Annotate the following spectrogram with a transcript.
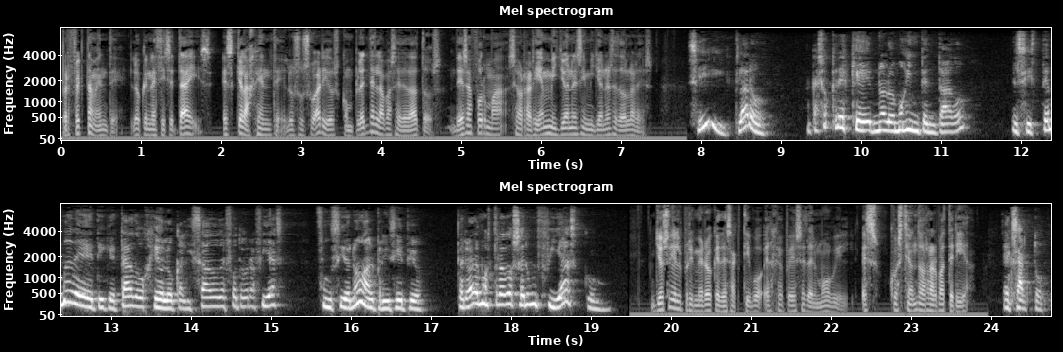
Perfectamente. Lo que necesitáis es que la gente, los usuarios, completen la base de datos. De esa forma se ahorrarían millones y millones de dólares. Sí, claro. ¿Acaso crees que no lo hemos intentado? El sistema de etiquetado geolocalizado de fotografías funcionó al principio, pero ha demostrado ser un fiasco. Yo soy el primero que desactivo el GPS del móvil. Es cuestión de ahorrar batería. Exacto.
